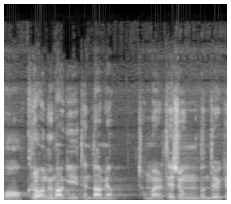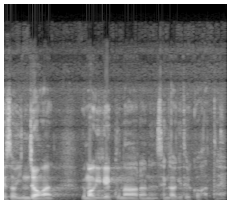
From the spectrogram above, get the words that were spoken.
어, 그런 음악이 된다면 정말 대중분들께서 인정한 음악이겠구나라는 생각이 들 것 같아요.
